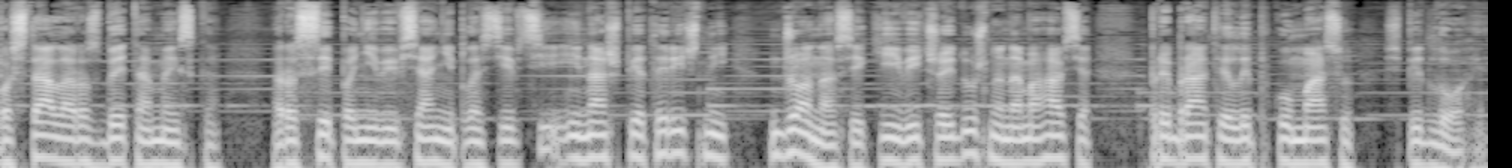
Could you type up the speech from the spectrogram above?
постала розбита миска, розсипані вівсяні пластівці, і наш п'ятирічний Джонас, який відчайдушно намагався прибрати липку масу з підлоги.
